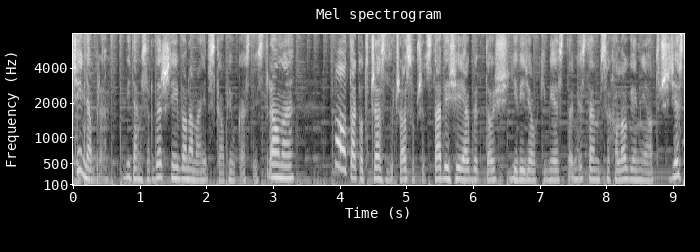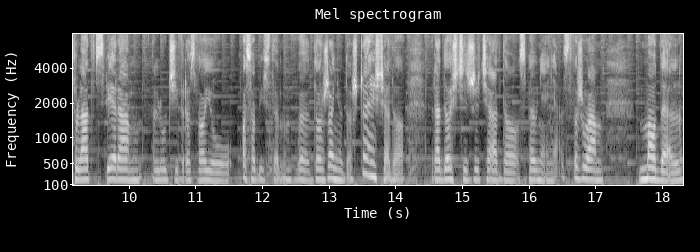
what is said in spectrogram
Dzień dobry, witam serdecznie, Iwona Majewska-Opiełka z tej strony. No, tak od czasu do czasu przedstawię się, jakby ktoś nie wiedział, kim jestem. Jestem psychologiem i od 30 lat wspieram ludzi w rozwoju osobistym, w dążeniu do szczęścia, do radości życia, do spełnienia. Stworzyłam model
